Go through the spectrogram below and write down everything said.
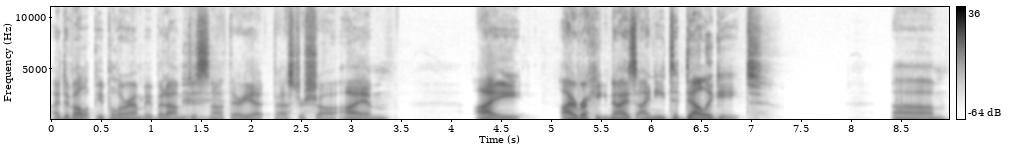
I develop people around me, but I'm just not there yet, Pastor Shaw. I am. I I recognize I need to delegate. Um,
